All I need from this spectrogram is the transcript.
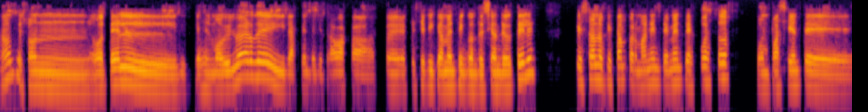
¿no? Que son hotel, que es el móvil verde, y la gente que trabaja eh, específicamente en contención de hoteles, que son los que están permanentemente expuestos con pacientes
